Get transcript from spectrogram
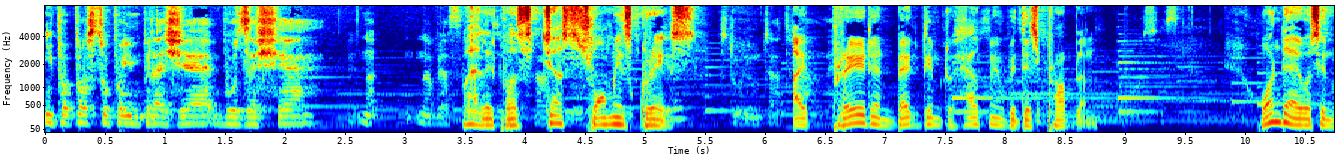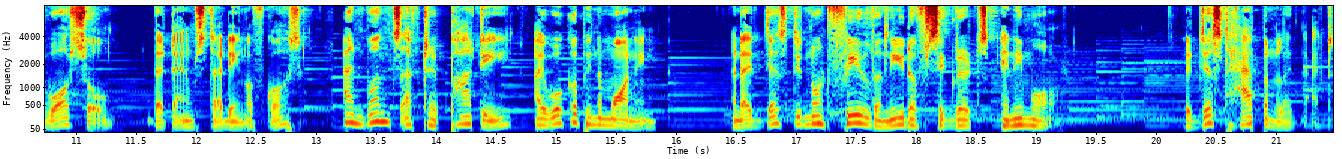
I po prostu po imprezie budzę się. Na, nawiasem Well, it was mówiąc, just Swami's grace. I prayed and begged him to help me with this problem. One day I was in Warsaw, that time studying, of course, and once after a party, I woke up in the morning and I just did not feel the need of cigarettes anymore. It just happened like that.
